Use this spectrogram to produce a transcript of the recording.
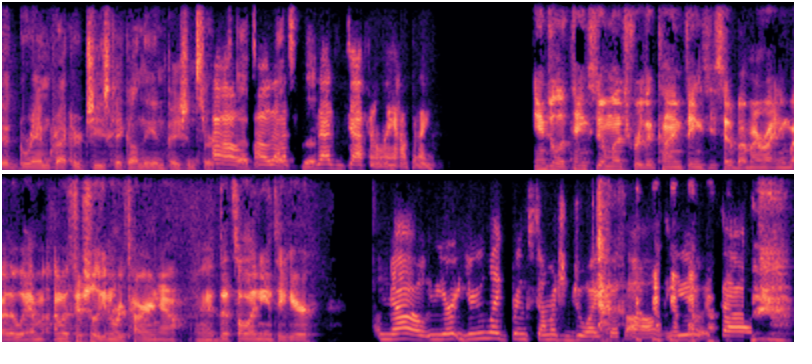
a, a graham cracker cheesecake on the inpatient service. Oh, that's, oh, that's that's, the, that's definitely happening. Angela, thanks so much for the kind things you said about my writing. By the way, I'm I'm officially going to retire now. Uh, that's all I need to hear. No, you're you like bring so much joy to us all. you so not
